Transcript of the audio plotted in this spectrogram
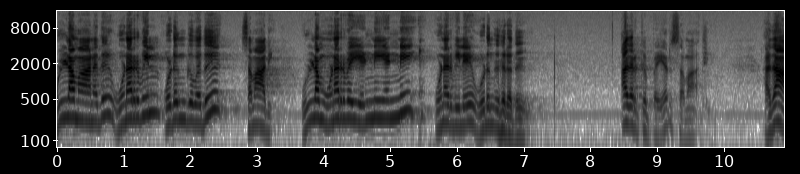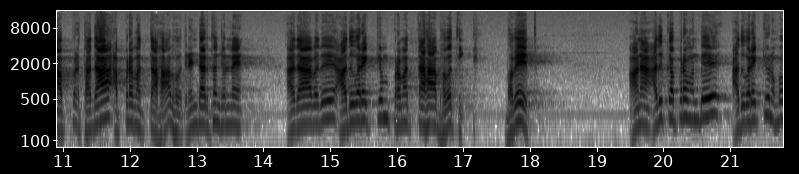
உள்ளமானது உணர்வில் ஒடுங்குவது சமாதி. உள்ளம் உணர்வை எண்ணி எண்ணி உணர்விலே ஒடுங்குகிறது. அதற்கு பெயர் சமாதி. அதான் அப்ர ததா அப்பிரமத்தா பவதி. ரெண்டு அர்த்தம் சொன்னேன். அதாவது அதுவரைக்கும் பிரமத்தா பவதி. பவேத். ஆனால் அதுக்கப்புறம் வந்து அது வரைக்கும் ரொம்ப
